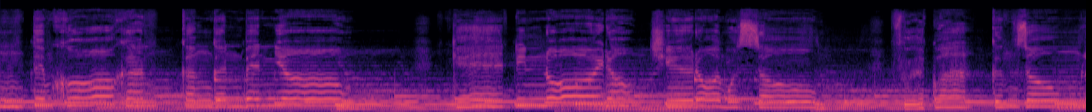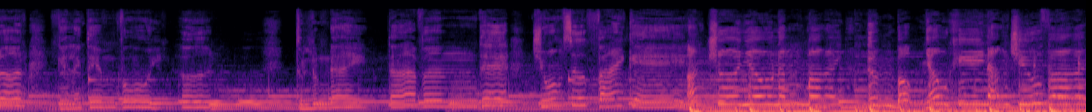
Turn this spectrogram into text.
Càng thêm khó khăn càng gần bên nhau. Kể đi nỗi đau, chia đôi một sầu. Vượt qua cơn giông lớn, ngày lại thêm vui hơn. Từ lúc này ta vẫn thế chung giữ vai kề mang cho nhau nắng mai, đùm bọc nhau khi nắng chiếu vai.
